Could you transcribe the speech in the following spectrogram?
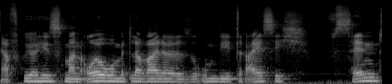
ja, früher hieß es mal ein Euro, mittlerweile so um die 30 Cent,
